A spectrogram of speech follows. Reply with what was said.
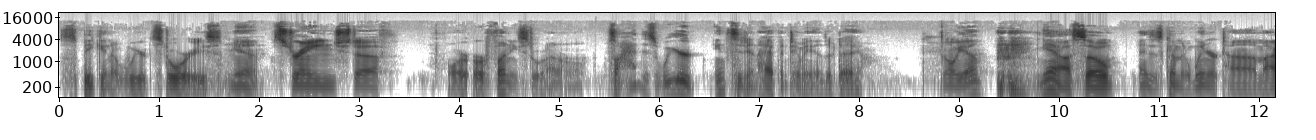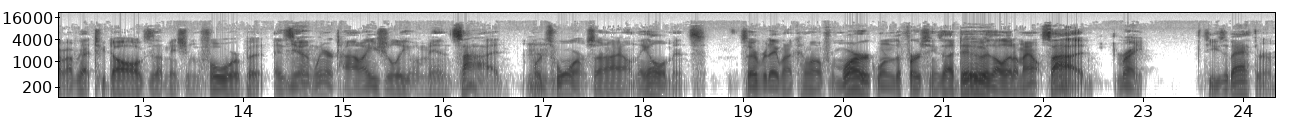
Speaking of weird stories Yeah. Strange stuff. or or funny story, I don't know. So I had this weird incident happen to me the other day. Oh yeah. yeah. So. As it's coming winter time, I, I've got two dogs, as I mentioned before. But as Yeah. coming winter time, I usually leave them inside where Mhm. it's warm, so they're not out in the elements. So every day when I come home from work, one of the first things I do is I let them outside Right. to use the bathroom.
